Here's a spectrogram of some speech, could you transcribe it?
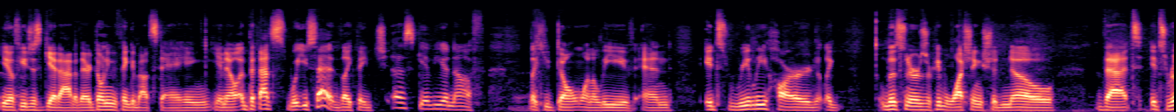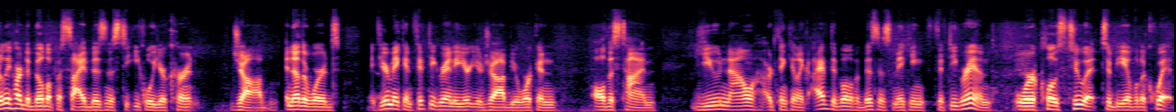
You know, if you just get out of there, don't even think about staying. You know, but that's what you said. Like they just give you enough, like you don't want to leave, and it's really hard. Like listeners or people watching should know that it's really hard to build up a side business to equal your current job. In other words, if you're making 50 grand a year at your job, you're working all this time. You now are thinking like I have to build up a business making 50 grand or close to it to be able to quit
